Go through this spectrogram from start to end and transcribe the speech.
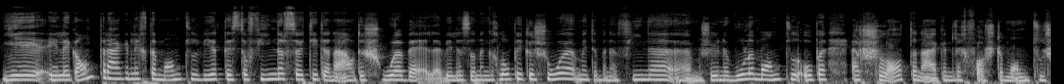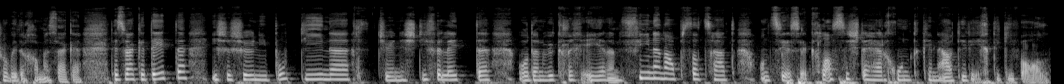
Je eleganter eigentlich der Mantel wird, desto feiner sollte ich dann auch den Schuh wählen, weil so einen klobigen Schuh mit einem feinen, ähm, schönen Wollmantel oben erschlägt dann eigentlich fast den Mantel schon wieder, kann man sagen. Deswegen dort ist eine schöne Bottine, schöne Stiefelette, wo dann wirklich eher einen feinen Absatz hat und sehr, sehr klassisch daherkommt, genau die richtige Wahl.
